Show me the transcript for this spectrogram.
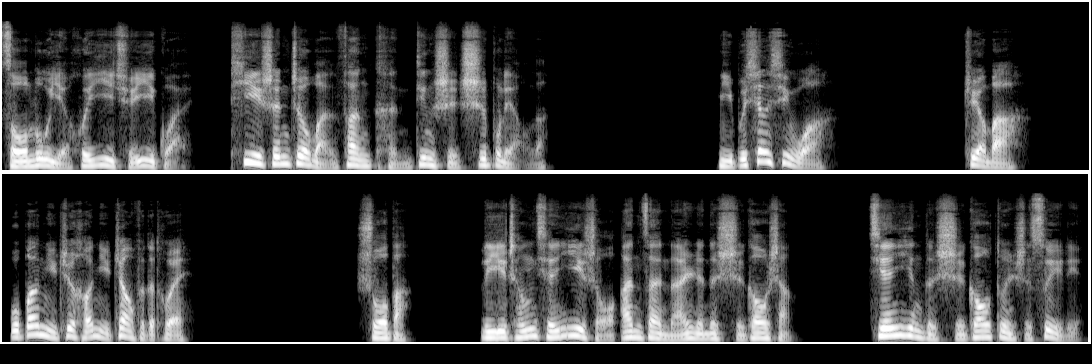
走路也会一瘸一拐，替身这晚饭肯定是吃不了了。你不相信我？这样吧，我帮你治好你丈夫的腿。说罢，李承前一手按在男人的石膏上，坚硬的石膏顿时碎裂。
